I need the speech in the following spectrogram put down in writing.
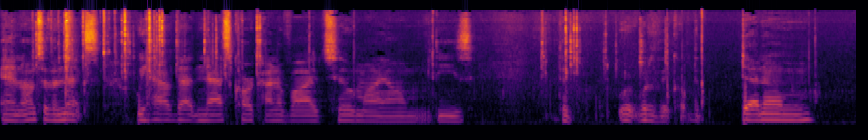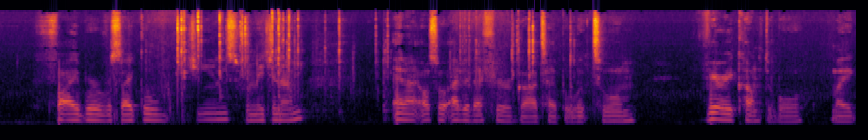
And on to the next. We have that NASCAR kind of vibe to my um these the what, what are they called? The denim fiber recycled jeans from H&M. And I also added that Fear of God type of look to them. Very comfortable. Like,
